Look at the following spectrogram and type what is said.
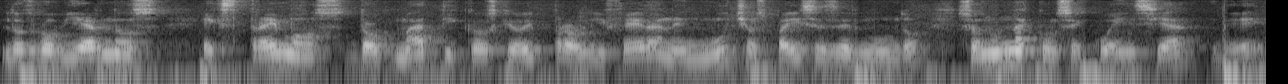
Los gobiernos extremos dogmáticos que hoy proliferan en muchos países del mundo son una consecuencia de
